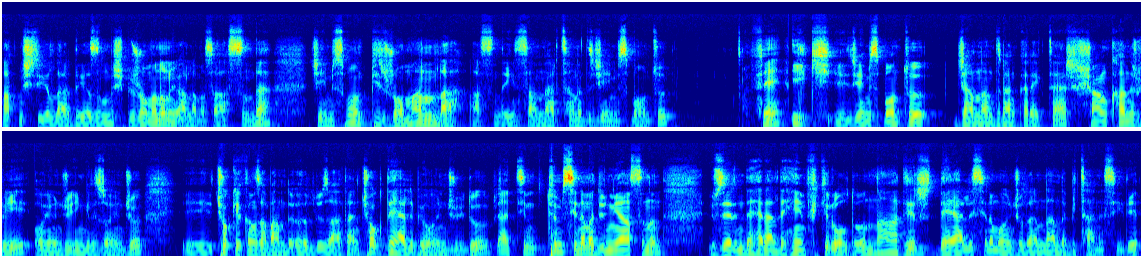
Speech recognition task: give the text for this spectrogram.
60'lı yıllarda yazılmış bir romanın uyarlaması aslında. James Bond bir romanla aslında insanlar tanıdı James Bond'u. Ve ilk e, James Bond'u canlandıran karakter Sean Connery oyuncu İngiliz oyuncu. Ee, çok yakın zamanda öldü zaten. Çok değerli bir oyuncuydu. Yani tüm, tüm sinema dünyasının üzerinde herhalde hemfikir olduğu nadir değerli sinema oyuncularından da bir tanesiydi.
